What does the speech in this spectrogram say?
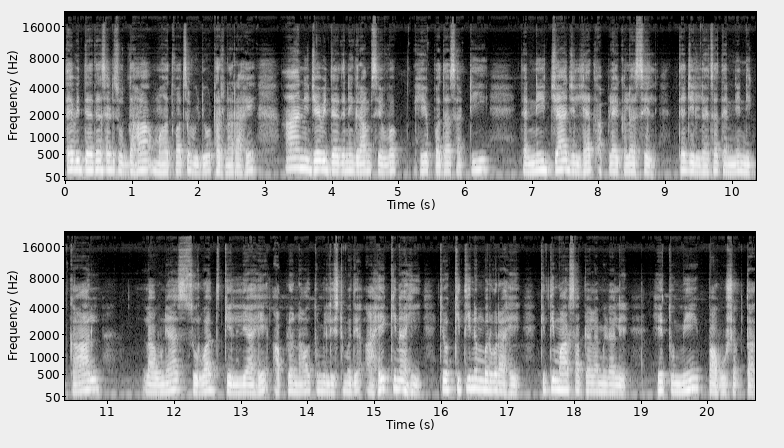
त्या विद्यार्थ्यांसाठी सुद्धा हा महत्त्वाचा व्हिडिओ ठरणार आहे. आणि ज्या विद्यार्थ्यांनी ग्रामसेवक हे पदासाठी त्यांनी ज्या जिल्ह्यात अप्लाय केलं असेल त्या जिल्ह्याचा त्यांनी निकाल लावण्यास सुरुवात केलेली आहे. आपलं नाव तुम्ही लिस्टमध्ये आहे की नाही? किंवा किती नंबरवर आहे? किती मार्क्स आपल्याला मिळाले? हे तुम्ही पाहू शकतात.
